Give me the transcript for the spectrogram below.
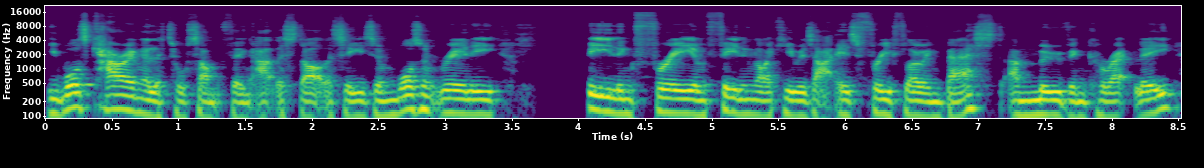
he was carrying a little something at the start of the season, wasn't really feeling free and feeling like he was at his free flowing best and moving correctly.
